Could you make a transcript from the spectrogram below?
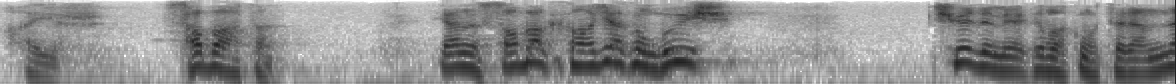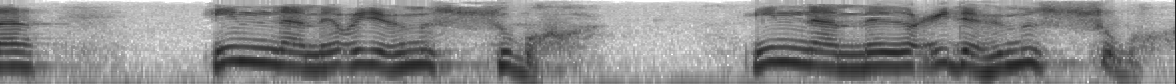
Hayır. Sabahtan. Yani sabah kalacak mı bu iş? Şöyle demek ki bak muhteremler. İnne mev'idehümüz subuh. İnne mev'idehümüz subuh.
